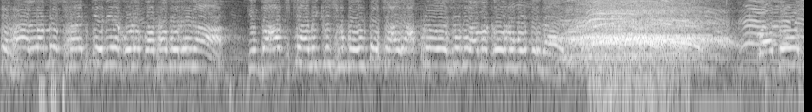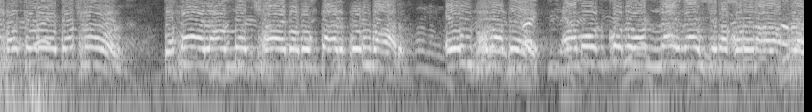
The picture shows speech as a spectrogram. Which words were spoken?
তোফা আহমেদ সাহেবকে নিয়ে কোনো কথা বলি না। কিন্তু আজকে আমি কিছু বলতে চাই, আপনারা যদি আমাকে অনুমতি দেন। গত সতেরো বছর আহমেদ সাহেব এবং তার পরিবার এই ভোলাতে এমন কোন অন্যায় নাই যেটা করে নাই আপনারা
